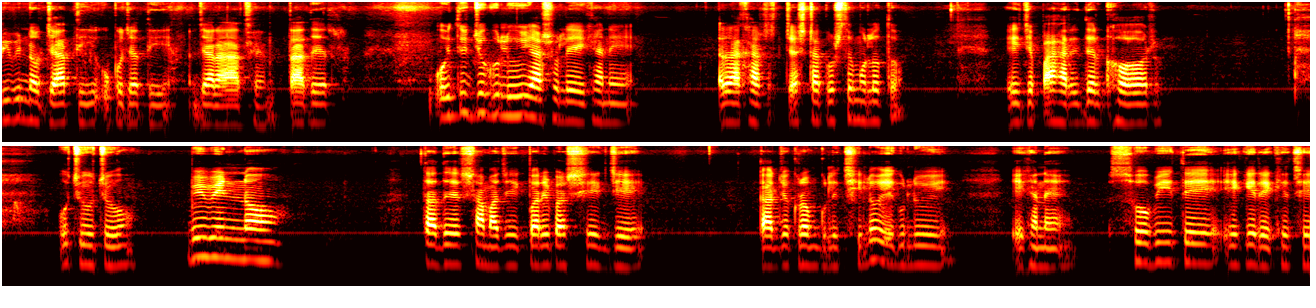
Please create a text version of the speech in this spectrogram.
বিভিন্ন জাতি, উপজাতি যারা আছেন, তাদের ঐতিহ্যগুলোই আসলে এখানে রাখার চেষ্টা করছে মূলত। এই যে পাহাড়িদের ঘর, উঁচু উঁচু, বিভিন্ন তাদের সামাজিক, পারিপার্শ্বিক যে কার্যক্রমগুলি ছিল, এগুলি এখানে ছবিতে এঁকে রেখেছে।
